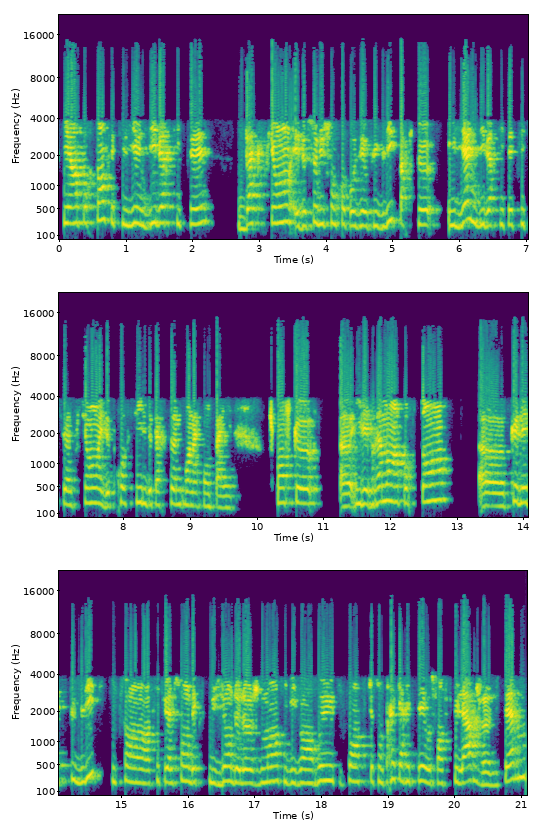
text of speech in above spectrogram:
Ce qui est important, c'est qu'il y ait une diversité d'actions et de solutions proposées au public parce que il y a une diversité de situations et de profils de personnes qu'on accompagne. Je pense que euh, il est vraiment important euh, que les publics qui sont en situation d'exclusion de logement, qui vivent en rue, qui sont en situation de précarité au sens plus large du terme,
